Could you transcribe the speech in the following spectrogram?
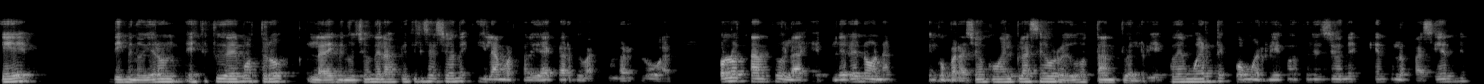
que disminuyeron, este estudio demostró la disminución de las hospitalizaciones y la mortalidad cardiovascular global. Por lo tanto, la eplerenona en comparación con el placebo redujo tanto el riesgo de muerte como el riesgo de hospitalizaciones entre los pacientes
